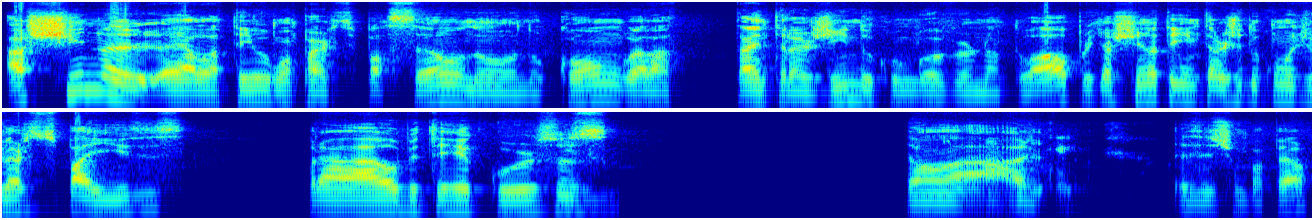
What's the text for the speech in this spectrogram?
a China, ela tem alguma participação no, no Congo? Ela está interagindo com o governo atual? Porque a China tem interagido com diversos países para obter recursos. Uhum. Então, a, ah, okay. Existe um papel?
